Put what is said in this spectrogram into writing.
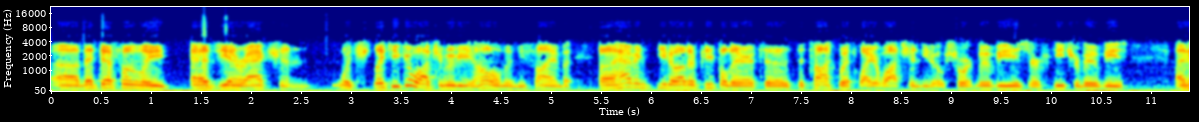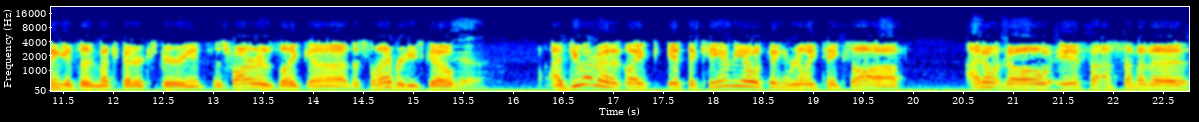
uh, that definitely adds the interaction. Which, like, you can watch a movie at home and be fine, but uh, having you know other people there to to talk with while you're watching, you know, short movies or feature movies, I think it's a much better experience. As far as like uh, the celebrities go, Yeah, I do have a like if the cameo thing really takes off. I don't know if uh, some of the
